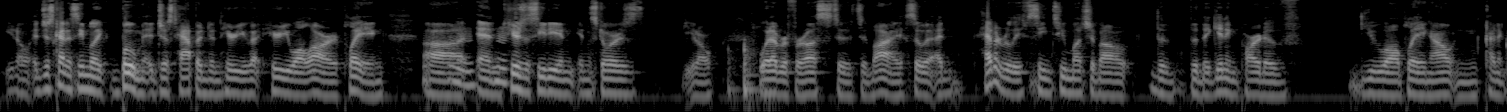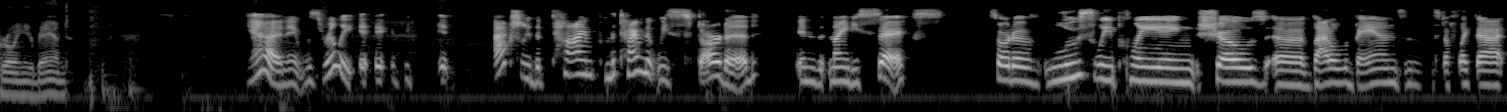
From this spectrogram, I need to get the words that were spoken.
you know it just kind of seemed like boom it just happened and here you got here you all are playing. Uh, and here's a CD in, in stores you know whatever for us to, to buy. So I haven't really seen too much about the the beginning part of you all playing out and kind of growing your band. Yeah, and it was really it, it, it, it actually the time from the time that we started in '96, sort of loosely playing shows, uh, battle of the bands and stuff like that,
